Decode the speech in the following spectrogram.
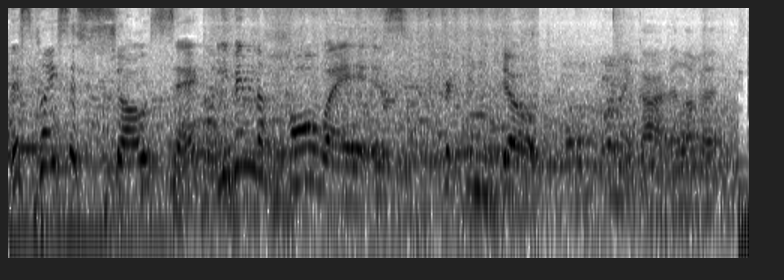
This place is so sick. Even the hallway is freaking dope. Oh my god, I love it.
